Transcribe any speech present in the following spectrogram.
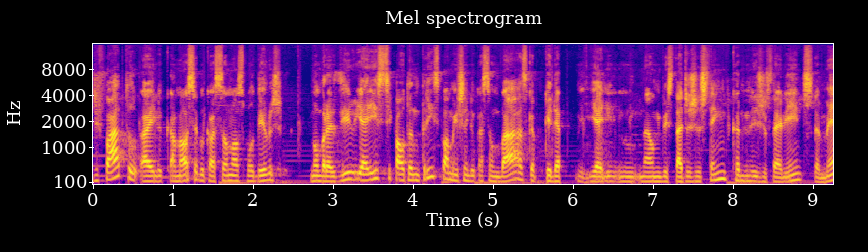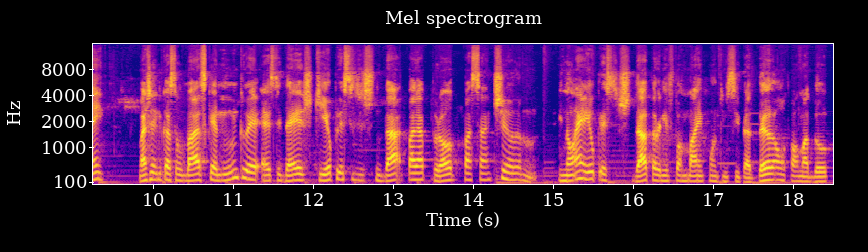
De fato, a, a nossa educação, nossos modelos no Brasil, e aí se faltando principalmente na educação básica, porque é, e aí na universidade a gente tem caminhos diferentes também, mas na educação básica é muito essa ideia de que eu preciso estudar para a prova passar de ano. E não é eu preciso estudar para me formar enquanto um cidadão, formador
